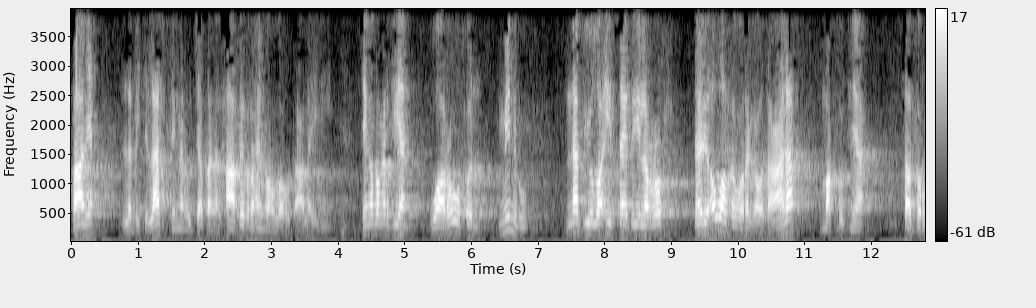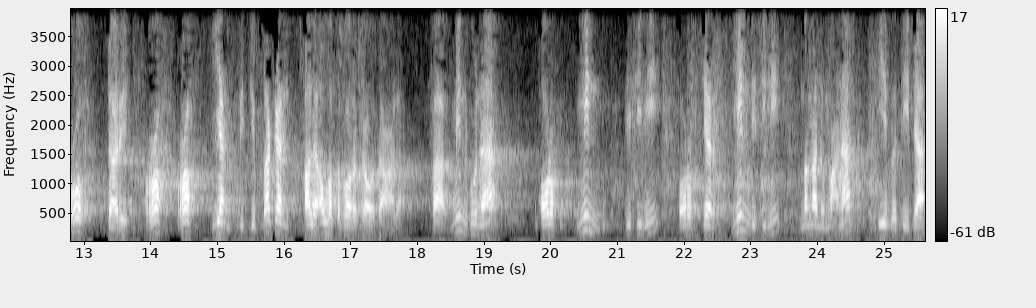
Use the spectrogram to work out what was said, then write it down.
Paham ya? Lebih jelas dengan ucapan Al-Hafidh rahimahullah ta'ala ini. Sehingga pengertian wa ruhun minhu. Nabiullah Isa itu ialah roh dari Allah Ta'ala. Maksudnya satu roh dari roh-roh yang diciptakan oleh Allah Taala. Fa min huna huruf min di sini huruf jar min di sini mengandung makna ibtidak.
